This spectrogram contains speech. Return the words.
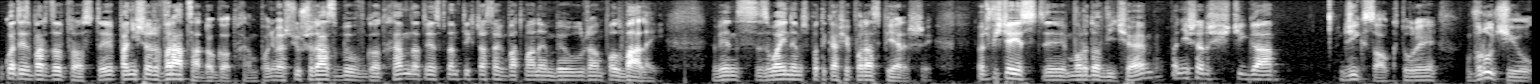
Układ jest bardzo prosty. Punisher wraca do Gotham, ponieważ już raz był w Gotham, natomiast w tamtych czasach Batmanem był Jean-Paul Valley, więc z Wayne'em spotyka się po raz pierwszy. Oczywiście jest y, mordowicie. Punisher ściga Jigsaw, który wrócił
